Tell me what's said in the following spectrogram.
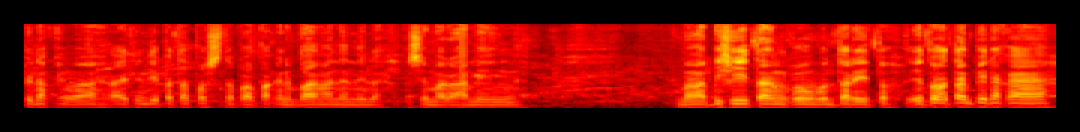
pinak ah, kahit hindi pa tapos, napapakinabangan na nila kasi maraming mga bisitang pumupunta rito. Ito at ang pinaka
